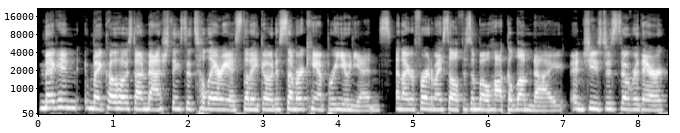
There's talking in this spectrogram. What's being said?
Megan, my co-host on MASH, thinks it's hilarious that I go to summer camp reunions and I refer to myself as a Mohawk alumni, and she's just over there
